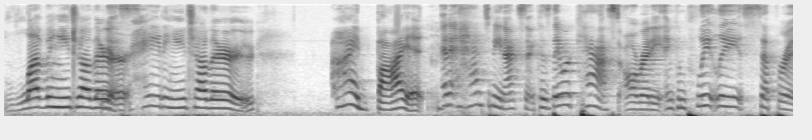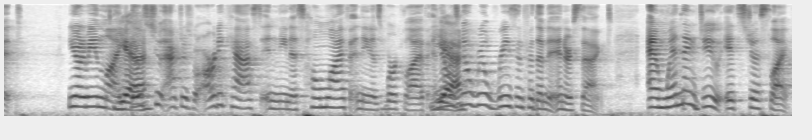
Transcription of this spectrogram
loving each other or hating each other. I buy it. And it had to be an accident because they were cast already and completely separate. You know what I mean? Like Yeah. those two actors were already cast in Nina's home life and Nina's work life, and Yeah. there was no real reason for them to intersect. And when they do, it's just like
